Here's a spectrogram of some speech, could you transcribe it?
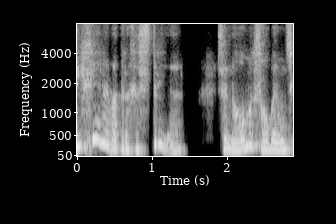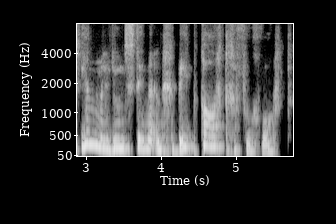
Diegene wat registreer, se name sal by ons 1 miljoen stemme in gebed kaart gevoeg word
